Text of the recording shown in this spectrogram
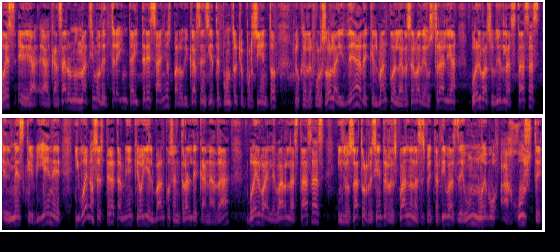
pues eh, alcanzaron un máximo de 33 años para ubicarse en 7.8%, lo que reforzó la idea de que el Banco de la Reserva de Australia vuelva a subir las tasas el mes que viene. Y bueno, se espera también que hoy el Banco Central de Canadá vuelva a elevar las tasas y los datos recientes respaldan las expectativas de un nuevo ajuste.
